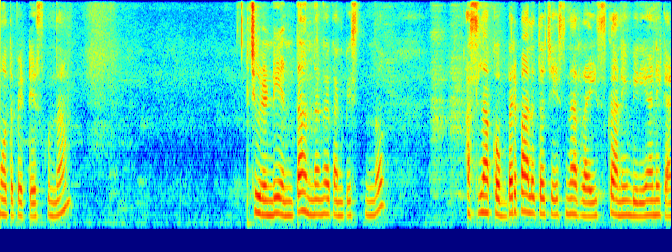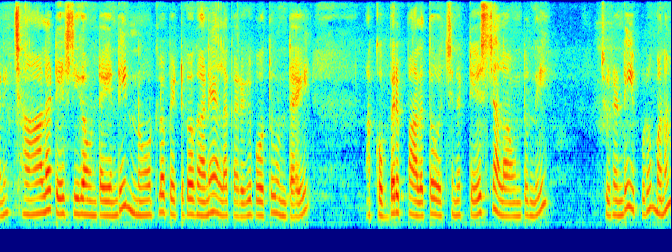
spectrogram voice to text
మూత పెట్టేసుకుందాం. చూడండి ఎంత అందంగా కనిపిస్తుందో. అసలు ఆ కొబ్బరి పాలతో చేసిన రైస్ కానీ బిర్యానీ కానీ చాలా టేస్టీగా ఉంటాయండి. నోట్లో పెట్టుకోగానే అలా కరిగిపోతూ ఉంటాయి. ఆ కొబ్బరి పాలతో వచ్చిన టేస్ట్ అలా ఉంటుంది. చూడండి ఇప్పుడు మనం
